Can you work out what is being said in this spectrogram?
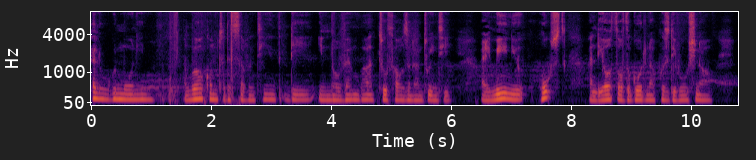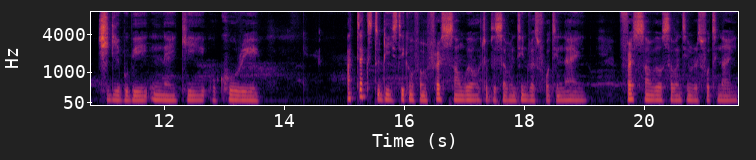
Hello, good morning, and welcome to the 17th day in November 2020. I remain your host and the author of the Golden Apples devotional, Chidi Ebube Nnaike Okore. Our text today is taken from 1 Samuel chapter 17, verse 49. 1 Samuel 17, verse 49,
